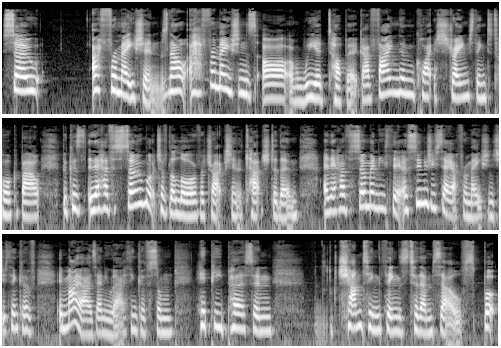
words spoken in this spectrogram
So, affirmations. Now, affirmations are a weird topic. I find them quite a strange thing to talk about because they have so much of the law of attraction attached to them and they have so many things. As soon as you say affirmations, you think of, in my eyes anyway, I think of some hippie person chanting things to themselves. But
